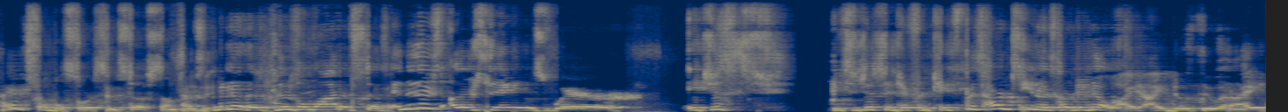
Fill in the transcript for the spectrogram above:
I have trouble sourcing stuff sometimes. But no, there's, there's a lot of stuff, and then there's other things where it just it's just a different taste. But it's hard, to, you know, it's hard to know. I, I go through and I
